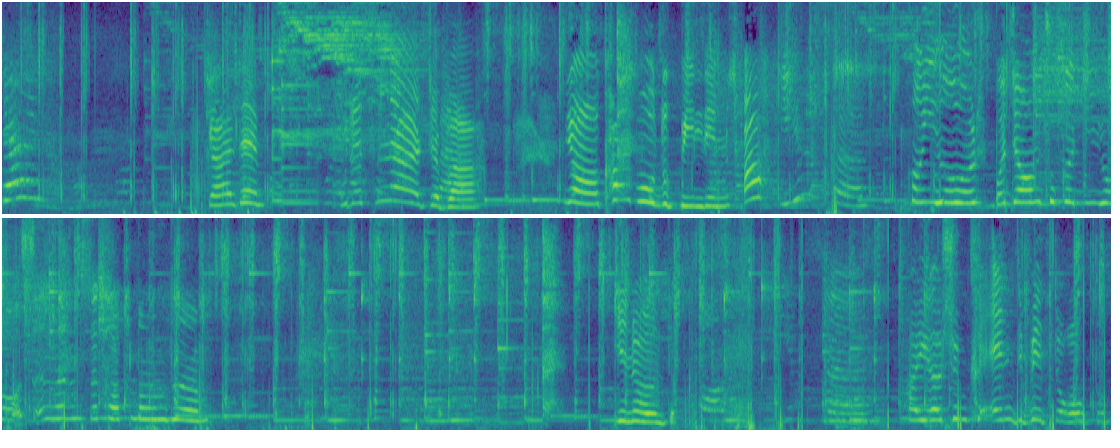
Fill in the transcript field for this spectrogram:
Gel. Geldim. Acaba? Ya kaybolduk bildiğimiz. Ah İyi misin? hayır. Bacağım çok acıyor. Sanırım sakatlandım. Yine öldüm. Hayır çünkü en dibinde oldum.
